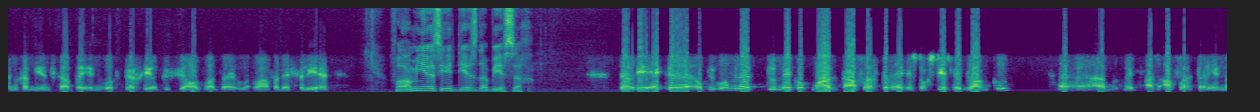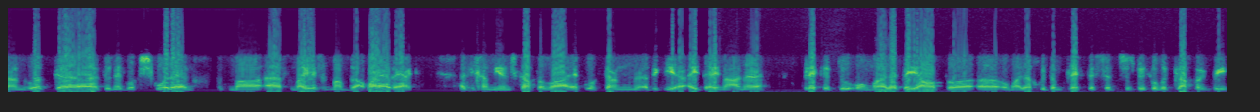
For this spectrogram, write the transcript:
in gemeenskappe en ook teruggee op die veld wat waarvan ek geleer het. Waarmee is jy deesdae besig? Nou nee, ek uh, op die oomblik doen ek ook maar afrigting. Ek is nog steeds by Blanco uh met as afrigter en dan ook uh doen ek ook skole in. Maar uh, vir my is dit maar baie werk as die gemeenskappe waar ek ook dan 'n bietjie uitry na ander plekke toe om hulle te help uh, om hulle goed in plek te sit soos byvoorbeeld klapperby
